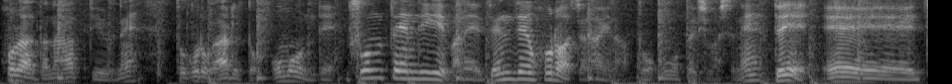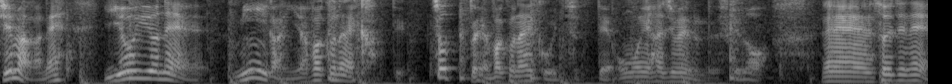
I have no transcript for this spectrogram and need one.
ホラーだなっていうね、ところがあると思うんで、その点で言えばね、全然ホラーじゃないなと思ったりしましたね。で、えー、ジェマがね、いよいよね、ミーガンやばくないかっていう、ちょっとやばくないこいつって思い始めるんですけど、えー、それでね、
